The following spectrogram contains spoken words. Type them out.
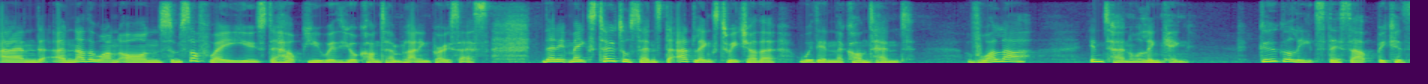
and another one on some software you use to help you with your content planning process. Then it makes total sense to add links to each other within the content. Voila! Internal linking. Google eats this up because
